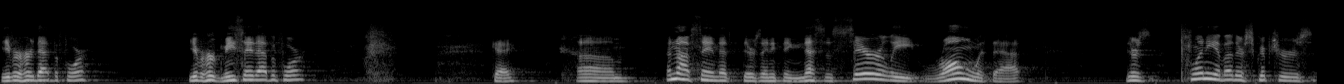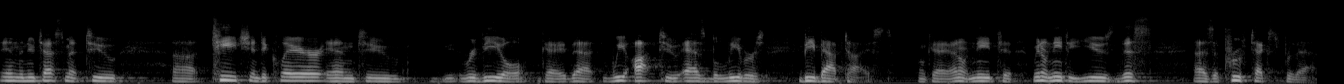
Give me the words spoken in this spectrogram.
You ever heard that before? You ever heard me say that before? okay. Um, I'm not saying that there's anything necessarily wrong with that. There's plenty of other scriptures in the New Testament to uh, teach and declare and to reveal, okay, that we ought to, as believers, be baptized. Okay, I don't need to. We don't need to use this as a proof text for that.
